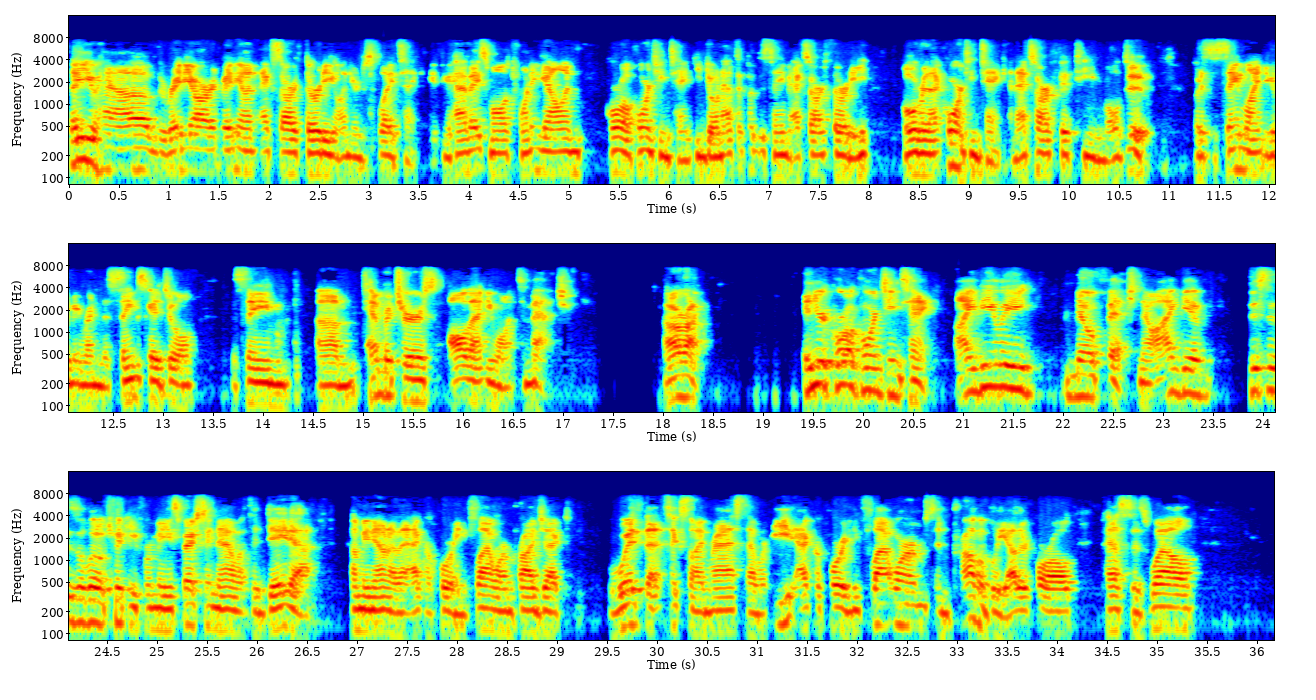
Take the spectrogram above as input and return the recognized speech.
Say you have the Radion, Radion XR30 on your display tank. If you have a small 20 gallon coral quarantine tank, you don't have to put the same XR30 over that quarantine tank. An XR15 will do but it's the same light. You're to be running the same schedule, the same um, temperatures, all that you want to match. All right. In your coral quarantine tank, ideally no fish. Now I give, this is a little tricky for me, especially now with the data coming out of the acropore eating flatworm project with that six line wrasse that will eat acropore eating flatworms and probably other coral pests as well.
